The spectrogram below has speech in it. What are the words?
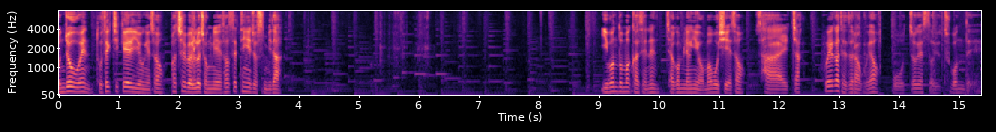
건조 후엔 도색 집게를 이용해서 파츠별로 정리해서 세팅해줬습니다. 이번 도마카세는 작업량이 어마무시해서 살짝 후회가 되더라고요. 뭐 어쩌겠어 유튜버인데.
